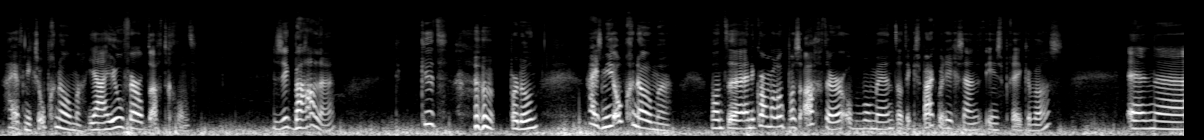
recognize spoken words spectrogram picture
hij heeft niks opgenomen. Ja, heel ver op de achtergrond. Dus ik behalen. Kut. Pardon. Hij is niet opgenomen. Want, uh, en ik kwam er ook pas achter op het moment dat ik spraakberichten aan het inspreken was. En, uh,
